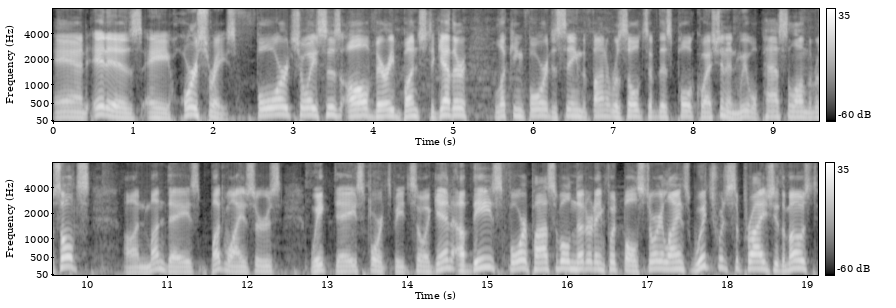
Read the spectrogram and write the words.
and it is a horse race. Four choices, all very bunched together. Looking forward to seeing the final results of this poll question, and we will pass along the results on Monday's Budweiser's weekday sports beat. So, again, of these four possible Notre Dame football storylines, which would surprise you the most?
